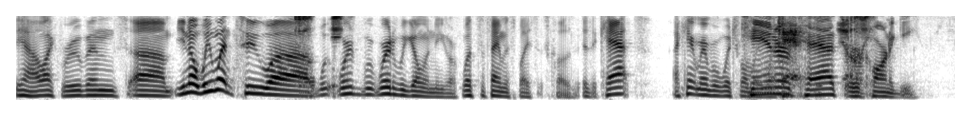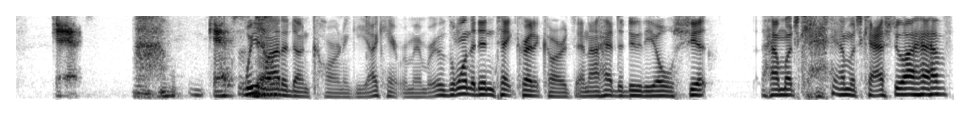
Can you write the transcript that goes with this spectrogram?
yeah, I like Rubens. Um, you know, we went to uh, wh- where, where where did we go in New York? What's the famous place that's closed? Is it Katz? I can't remember which one. Canner, we. Katz. Katz, or Yeah. Carnegie? Katz. Katz is we deli. might have done Carnegie. I can't remember. It was the one that didn't take credit cards, and I had to do the old shit how much ca- how much cash do I have?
